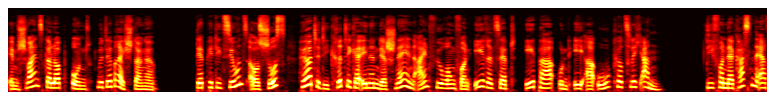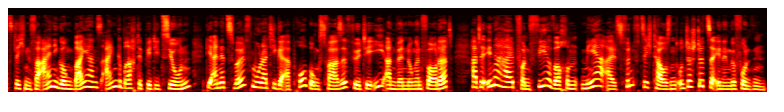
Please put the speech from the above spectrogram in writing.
im Schweinsgalopp und mit der Brechstange. Der Petitionsausschuss hörte die Kritikerinnen der schnellen Einführung von E-Rezept, EPA und EAU kürzlich an. Die von der Kassenärztlichen Vereinigung Bayerns eingebrachte Petition, die eine zwölfmonatige Erprobungsphase für TI-Anwendungen fordert, hatte innerhalb von vier Wochen mehr als 50.000 UnterstützerInnen gefunden.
